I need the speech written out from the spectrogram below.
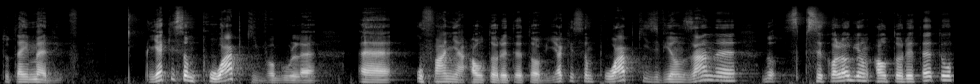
tutaj mediów. Jakie są pułapki w ogóle e, ufania autorytetowi? Jakie są pułapki związane no, z psychologią autorytetu,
